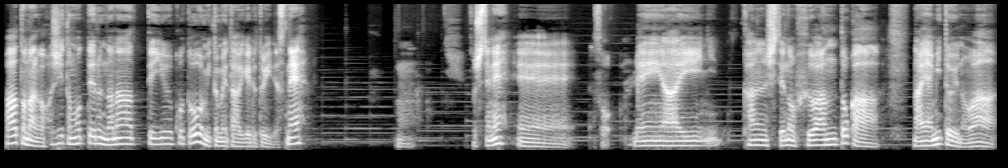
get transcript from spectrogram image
パートナーが欲しいと思ってるんだなっていうことを認めてあげるといいですね。うん。そしてね、えー、そう。恋愛に関しての不安とか悩みというのは、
